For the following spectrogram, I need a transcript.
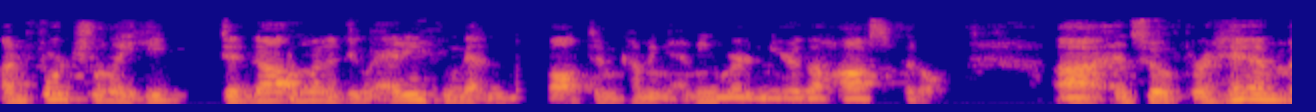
Unfortunately, he did not want to do anything that involved him coming anywhere near the hospital. Uh, and so for him,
